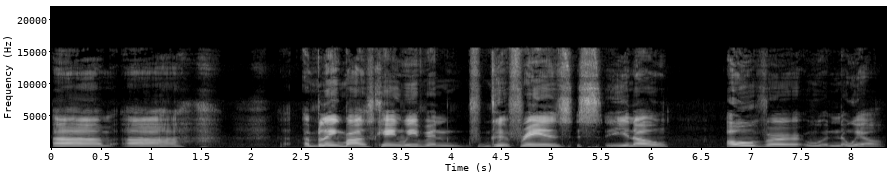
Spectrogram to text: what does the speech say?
um uh a Bling Boss King, we've been good friends, you know, over well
